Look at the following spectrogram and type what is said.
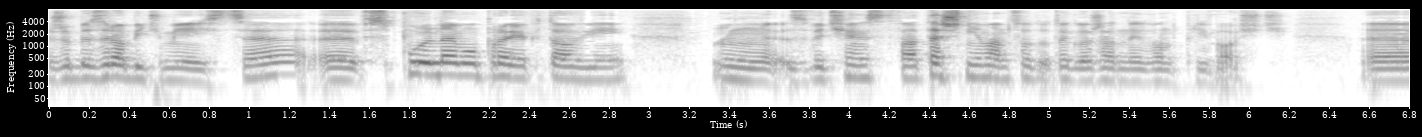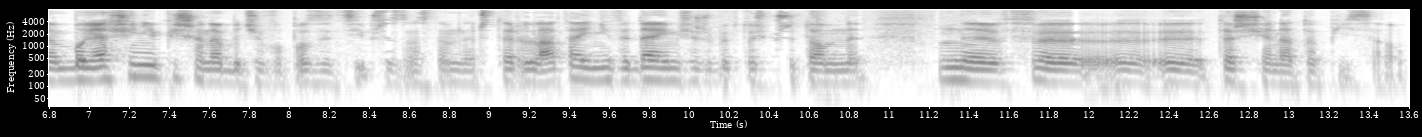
żeby zrobić miejsce wspólnemu projektowi mm, zwycięstwa. Też nie mam co do tego żadnych wątpliwości. E, Bo ja się nie piszę na bycie w opozycji przez następne 4 lata i nie wydaje mi się, żeby ktoś przytomny mm, w, e, e, też się na to pisał.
